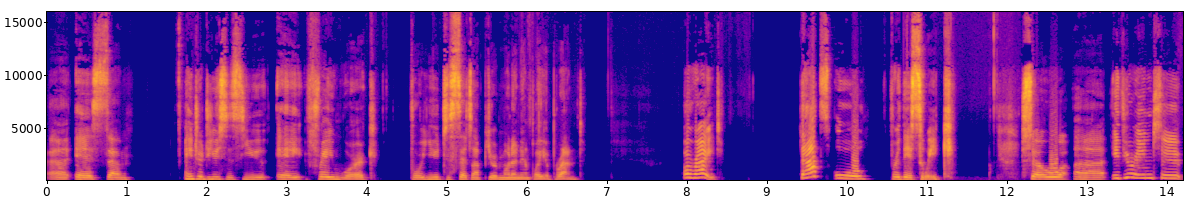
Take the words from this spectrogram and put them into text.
uh, is um, introduces you a framework for you to set up your modern employer brand. All right, that's all for this week. So, uh, if you're into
